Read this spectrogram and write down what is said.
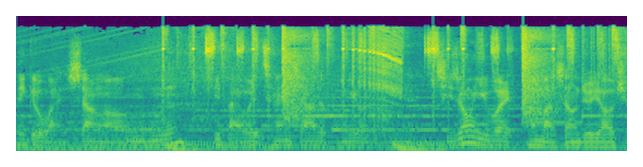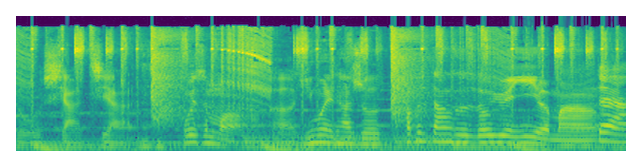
那个晚上哦，嗯哼，一百位参加的朋友里面，其中一位他马上就要求我下架，为什么？呃，因为他说他不是当时都愿意了吗？对啊，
